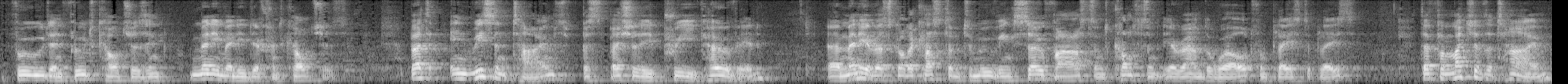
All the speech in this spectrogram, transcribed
food and food cultures in many, many different cultures. But in recent times, especially pre-COVID, uh, many of us got accustomed to moving so fast and constantly around the world from place to place that for much of the time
